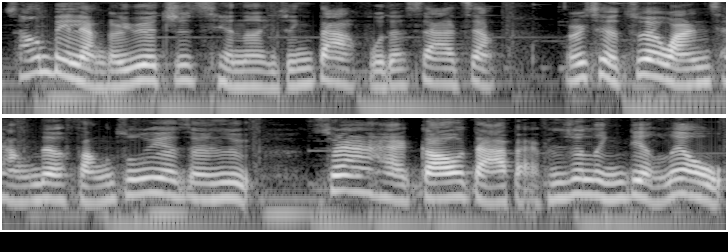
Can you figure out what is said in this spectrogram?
相比两个月之前呢，已经大幅的下降。而且最顽强的房租月增率虽然还高达百分之零点六五，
